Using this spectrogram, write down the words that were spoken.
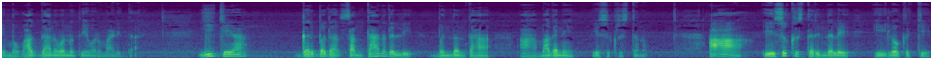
ಎಂಬ ವಾಗ್ದಾನವನ್ನು ದೇವರು ಮಾಡಿದ್ದಾರೆ. ಈಕೆಯ ಗರ್ಭದ ಸಂತಾನದಲ್ಲಿ ಬಂದಂತಹ ಆ ಮಗನೇ ಯೇಸುಕ್ರಿಸ್ತನು ಆ ಯೇಸುಕ್ರಿಸ್ತರಿಂದಲೇ ಈ ಲೋಕಕ್ಕೆ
